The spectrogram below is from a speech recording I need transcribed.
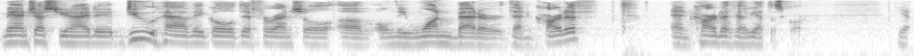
Manchester United do have a goal differential of only one better than Cardiff, and Cardiff have yet to score. Yep.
